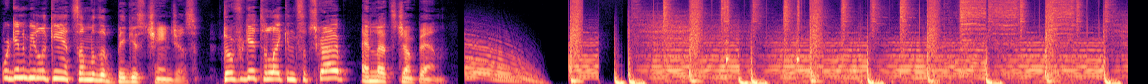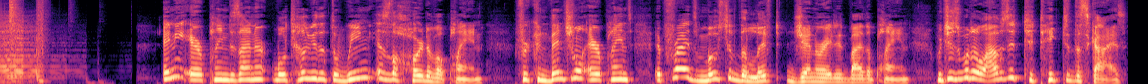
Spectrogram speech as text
we're going to be looking at some of the biggest changes. Don't forget to like and subscribe, and let's jump in. Airplane designer will tell you that the wing is the heart of a plane, for conventional airplanes, it provides most of the lift generated by the plane, which is what allows it to take to the skies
